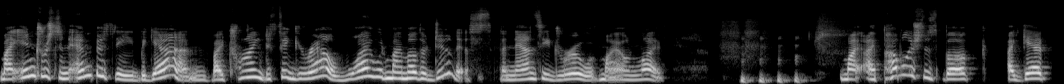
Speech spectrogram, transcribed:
my interest in empathy began by trying to figure out why would my mother do this? The Nancy Drew of my own life. my, I publish this book. I get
